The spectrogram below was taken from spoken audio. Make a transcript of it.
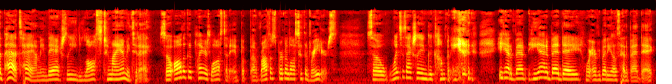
the Pats, hey, I mean, they actually lost to Miami today. So all the good players lost today, but uh, Roethlisberger lost to the Raiders. So Wentz is actually in good company. he had a bad he had a bad day where everybody else had a bad day.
